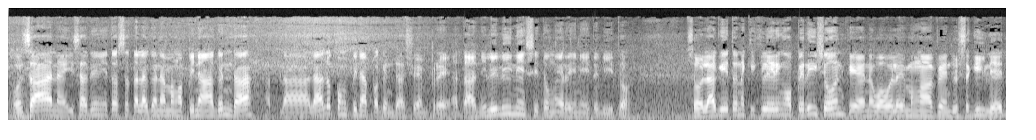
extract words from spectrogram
Kung saan ay isa din ito sa talaga ng mga pinaganda at la- lalo pang pinapaganda syempre at ah, nililinis itong area na ito dito. So lagi ito nakiklearing operation kaya nawawala yung mga vendor sa gilid.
